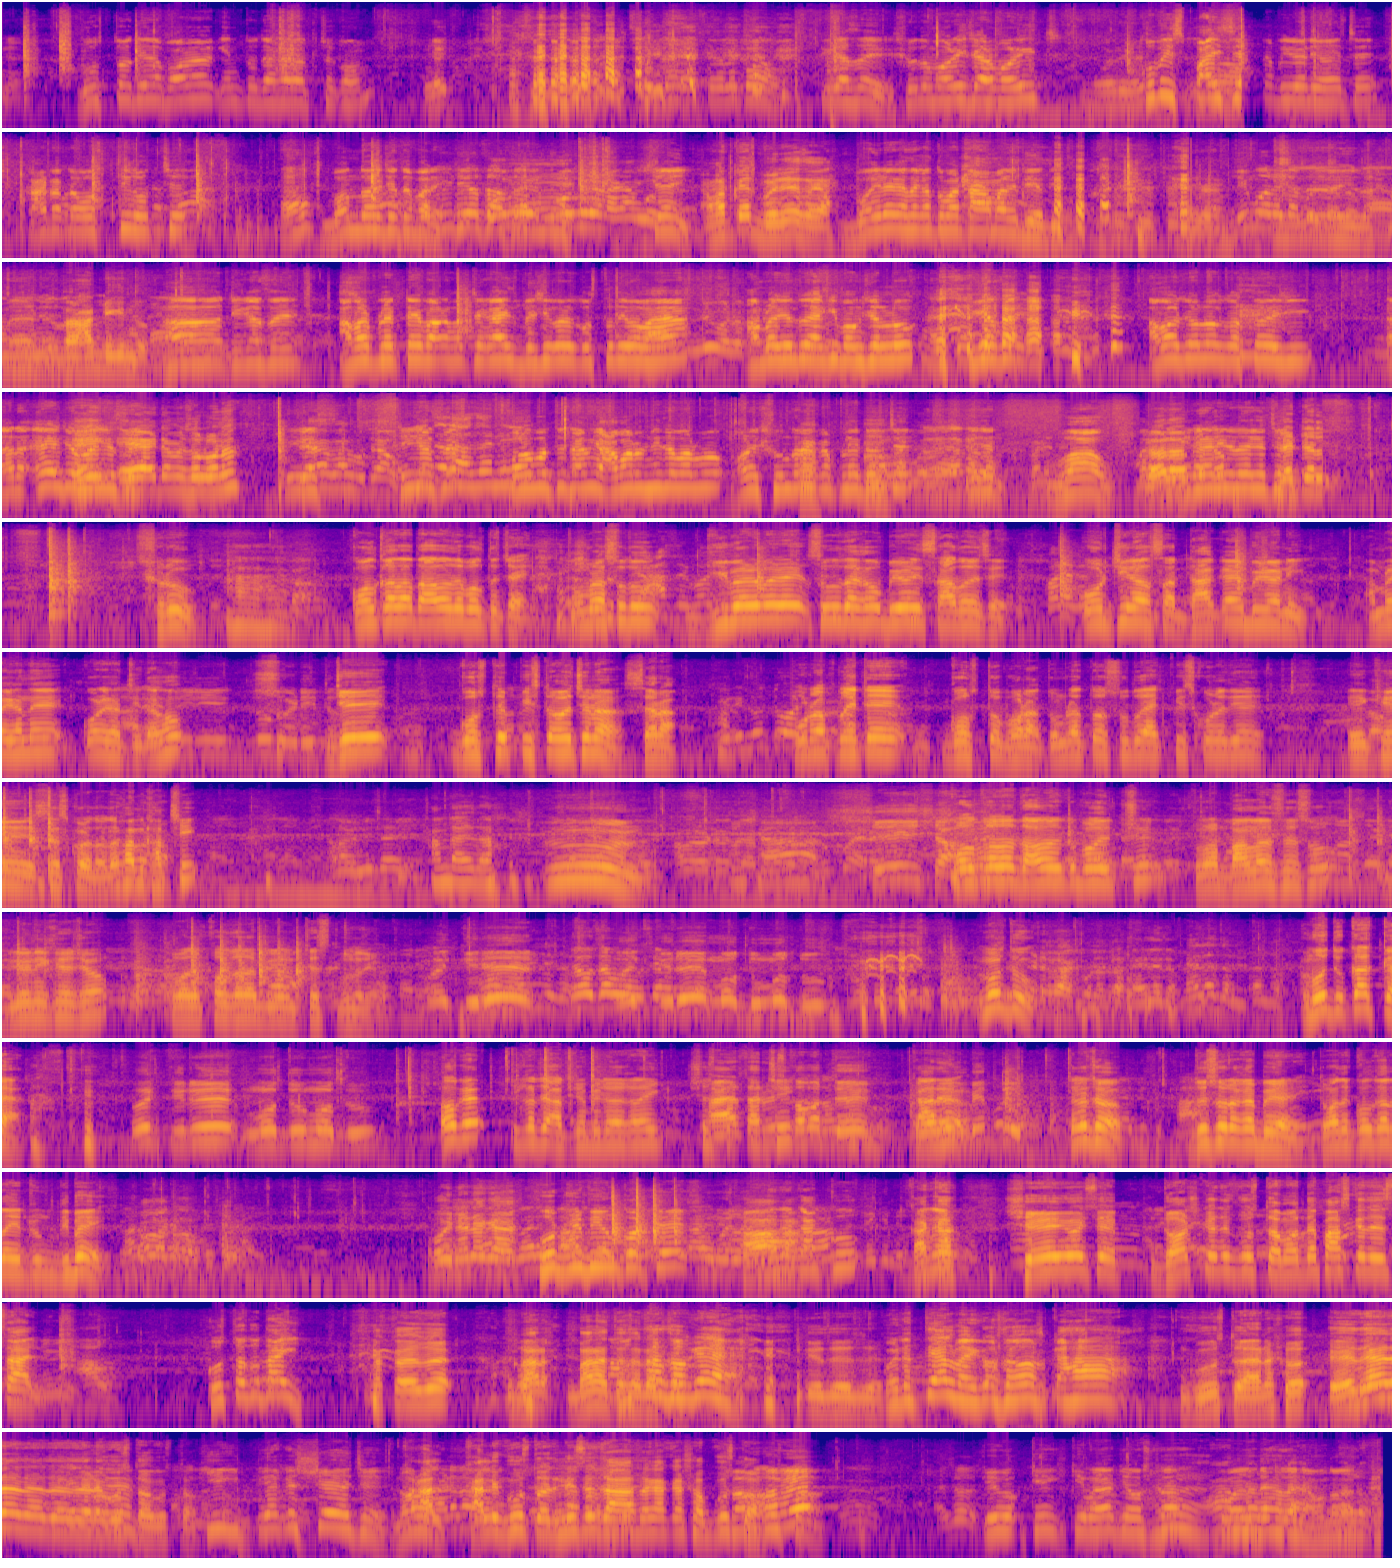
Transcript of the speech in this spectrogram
গুস্ত দিয়ে ভরা কিন্তু দেখা যাচ্ছে কম। ঠিক আছে শুধু মরিচ আর মরিচ। খুবই স্পাইসি একটা বিরিয়ানি হয়েছে কাটাটা অস্থির হচ্ছে। বন্ধ হয়ে যেতে পারে সেই আমার পেট ভরে আছে বইরে গেছে গা, তোমারটা আমারে দিয়ে দিও তোর হাড্ডি কিন্তু হ্যাঁ হ্যাঁ ঠিক আছে আমার প্লেটটাই বার হচ্ছে গাইস বেশি করে গোস্ত দিব ভাইয়া আমরা কিন্তু একই বংশের লোক ঠিক আছে আমার জন্য গোস্ত বেশি আর এই যে হয়ে গেছে এই আইটেমে চলবো না ঠিক আছে পরবর্তীতে আমি আবারও নিতে পারব অনেক সুন্দর একটা প্লেট হচ্ছে দেখেন ওয়াও শুরু? কলকাতা দাদাদের বলতে চাই। তোমরা শুধু ঘি মেরে শুধু দেখো বিরিয়ানির স্বাদ হয়েছে। অরিজিনাল স্বাদ ঢাকায় বিরিয়ানি। আমরা এখানে করে খাচ্ছি। দেখো যে গোস্তের পিসটা হয়েছে না সেরা। পুরো প্লেটে গোস্ত ভরা। তোমরা তো শুধু এক পিস করে দিয়ে এই খেয়ে শেষ করে দাও। দেখো আমি খাচ্ছি। কলকাতা দাদাদেরকে বলে দিচ্ছি তোমরা বাংলাদেশে এসো বিরিয়ানি খেয়ে যাও। তোমাদের কলকাতা বিরিয়ানি টেস্ট ভুলে যাবে। ওই কিরে ওই কিরে মধু মধু। মধু? মধু কাকা? ওই কিরে মধু মধু। ওকে ঠিক আছে আজকে ভিডিও এখানেই ফায়ার সার্ভিস খবর দে কারেন্ট বিদ্যুৎ। ঠিক আছে দুশো টাকার বিরিয়ানি। তোমাদের কলকাতায় একটু দিবে? ফুড রিভিউ করছে আমাদের কাকু। কাকা সেই হইছে দশ কেজি গুস্ত মধ্যে পাঁচ কেজি চাল। কুস্তা কোথায়? কাকা এই যে বাড়- বাড়াইতেছে না কুস্তা জগে। এই যে এই যে। ওইটা তেল ভাই কাহা। গুস্ত গুস্ত গুস্ত। কি পেঁয়াজের সে হয়েছে? খালি গুস্ত নিচে যা আছে কাকা সব গুস্ত। কি কি কি ভাইয়া কি অবস্থা? তোমার দেখা যায় না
